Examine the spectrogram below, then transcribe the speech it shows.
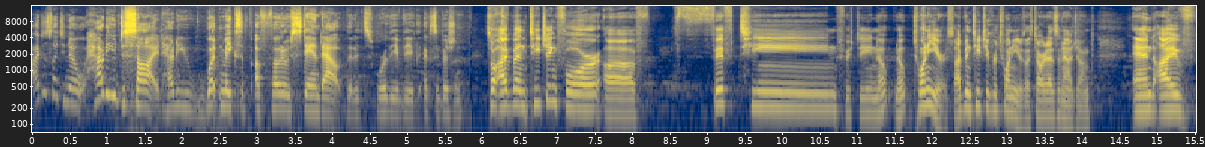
I just like to know how do you decide? How do you what makes a, a photo stand out that it's worthy of the ex- exhibition? So I've been teaching for uh, 15, 15, nope, nope, 20 years. I've been teaching for 20 years. I started as an adjunct. And I've,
